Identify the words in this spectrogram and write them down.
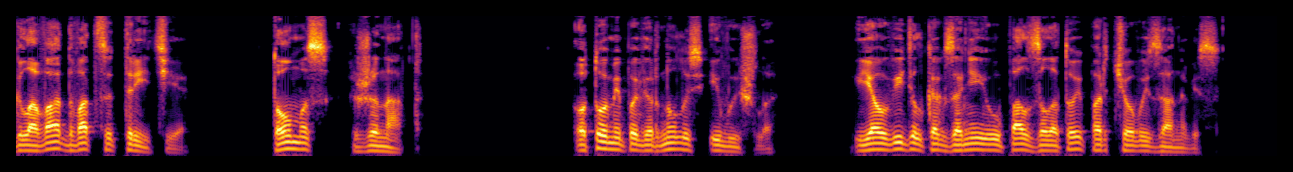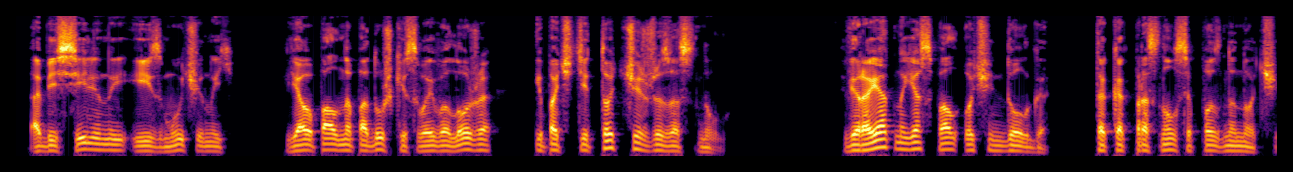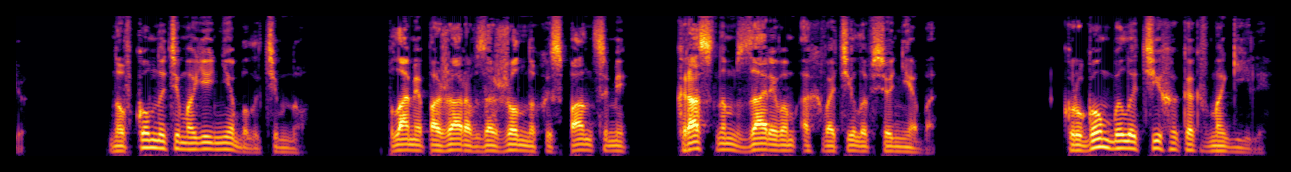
Глава двадцать третья. Томас женат. Отоми повернулась и вышла. я увидел, как за нею упал золотой парчевый занавес. Обессиленный и измученный, я упал на подушки своего ложа и почти тотчас же заснул. Вероятно, я спал очень долго, так как проснулся поздно ночью. Но в комнате моей не было темно. Пламя пожаров, зажженных испанцами, красным заревом охватило все небо. Кругом было тихо, как в могиле.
